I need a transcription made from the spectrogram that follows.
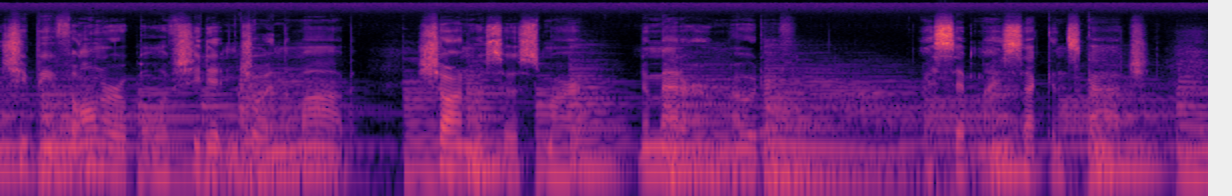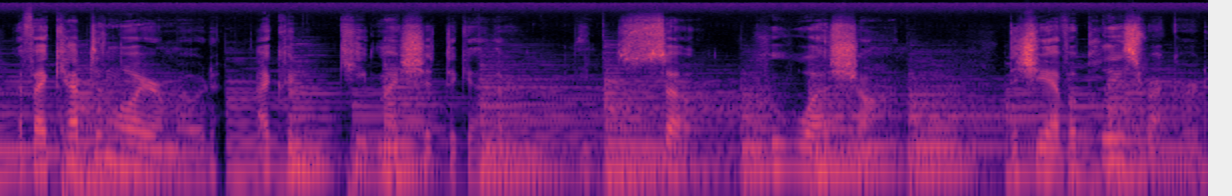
she'd be vulnerable if she didn't join the mob. Sean was so smart, no matter her motive. I sipped my second scotch. If I kept in lawyer mode, I could keep my shit together. So, who was Sean? Did she have a police record?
